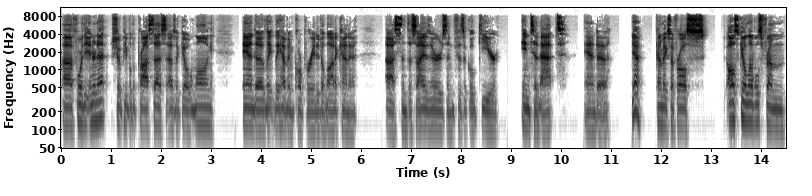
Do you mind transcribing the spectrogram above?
uh, for the internet, show people the process as I go along, and uh, lately have incorporated a lot of kind of uh, synthesizers and physical gear into that, and uh, yeah, kind of make stuff for all all skill levels. From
